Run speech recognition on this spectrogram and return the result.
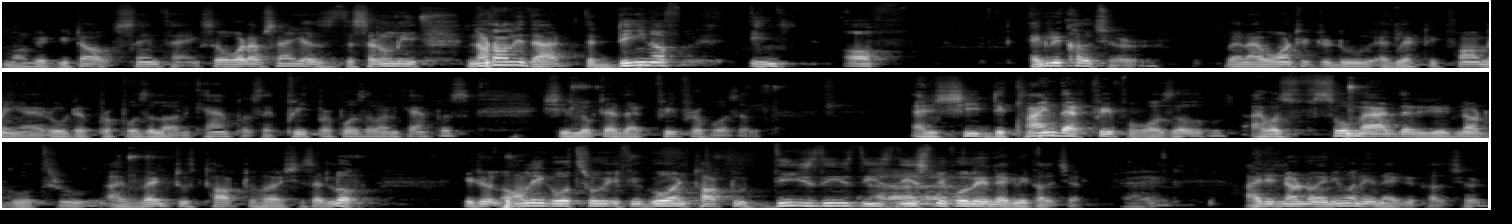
Margaret Gitau, same thing. So what I'm saying is, the, suddenly, not only that, the dean of in, of agriculture when I wanted to do aglectric farming, I wrote a proposal on campus, a pre proposal on campus. She looked at that pre proposal and she declined that pre proposal. I was so mad that it did not go through. I went to talk to her. She said, Look, it will only go through if you go and talk to these, these, these, these uh, people in agriculture. Right. I did not know anyone in agriculture.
